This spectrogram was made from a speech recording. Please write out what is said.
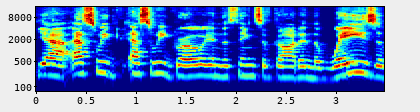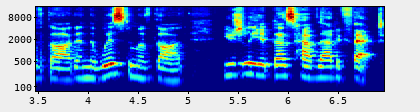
yeah as we as we grow in the things of god and the ways of god and the wisdom of god usually it does have that effect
